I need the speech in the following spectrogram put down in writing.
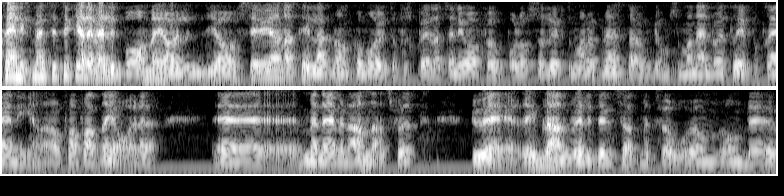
träningsmässigt tycker jag det är väldigt bra men jag, jag ser ju gärna till att någon kommer ut och får spela seniorfotboll och så lyfter man upp nästa ungdom så man ändå är tre på träningarna och framförallt när jag är det. Eh, men även annars för att du är ibland väldigt utsatt med två. Om, om det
